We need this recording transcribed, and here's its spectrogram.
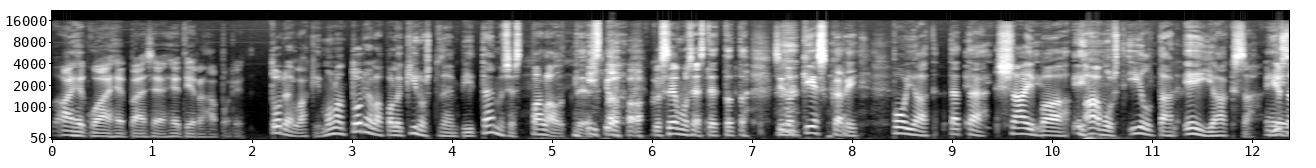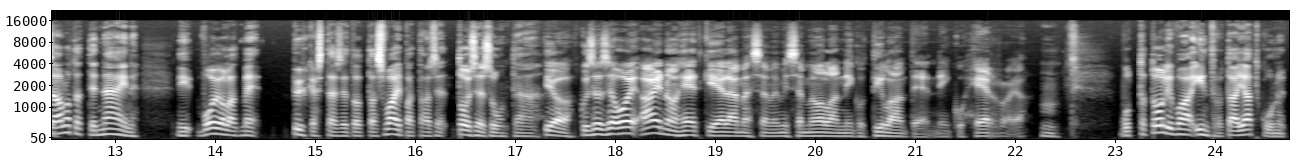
aihe kuin aihe pääsee heti rahapodin. Todellakin. Me ollaan todella paljon kiinnostuneempia tämmöisestä palautteesta kuin semmoisesta, että tota, siinä on keskari, pojat, tätä shaibaa aamusta iltaan ei jaksa. Ei. Jos aloitatte näin, niin voi olla, että me pyyhkästään se, tota, swipataan se toiseen suuntaan. Joo, kun se on se ainoa hetki elämässämme, missä me ollaan niinku tilanteen niinku herroja. Mm. Mutta toi oli vaan intro, tämä jatkuu nyt.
